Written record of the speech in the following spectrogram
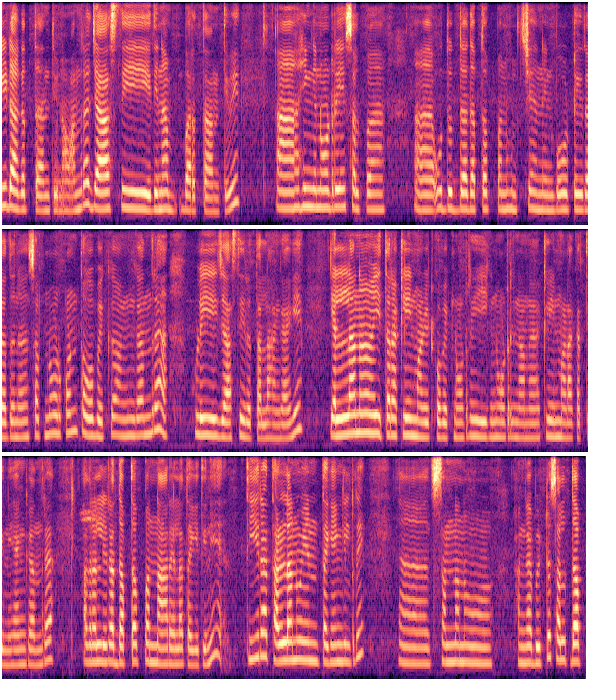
ಈಡಾಗುತ್ತೆ ಅಂತೀವಿ ನಾವು. ಅಂದ್ರೆ ಜಾಸ್ತಿ ದಿನ ಬರುತ್ತೆ ಅಂತೀವಿ. ಹಿಂಗೆ ನೋಡಿರಿ ಸ್ವಲ್ಪ ಉದ್ದುದ್ದ ದಪ್ಪ ದಪ್ಪನ ಹುಂಚೆ ಹಣ್ಣಿನ ಬೋಟ್ ಇರೋದನ್ನು ಸ್ವಲ್ಪ ನೋಡ್ಕೊಂಡು ತೊಗೋಬೇಕು. ಹಂಗಂದ್ರೆ ಹುಳಿ ಜಾಸ್ತಿ ಇರುತ್ತಲ್ಲ, ಹಾಗಾಗಿ ಎಲ್ಲನ ಈ ಥರ ಕ್ಲೀನ್ ಮಾಡಿ ಇಟ್ಕೋಬೇಕು ನೋಡ್ರಿ. ಈಗ ನೋಡಿರಿ ನಾನು ಕ್ಲೀನ್ ಮಾಡಾಕತ್ತೀನಿ. ಹೆಂಗಂದ್ರೆ ಅದರಲ್ಲಿರೋ ದಪ್ಪ ದಪ್ಪನ ನಾರೆಲ್ಲ ತೆಗಿತೀನಿ. ತೀರಾ ತಳ್ಳನೂ ಏನು ತೆಗಿಯಂಗಿಲ್ಲ ರೀ ಸಣ್ಣನು ಹಂಗೆ ಬಿಟ್ಟು ಸ್ವಲ್ಪ ದಪ್ಪ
